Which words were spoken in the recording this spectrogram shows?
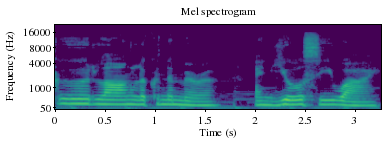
good long look in the mirror and you'll see why.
